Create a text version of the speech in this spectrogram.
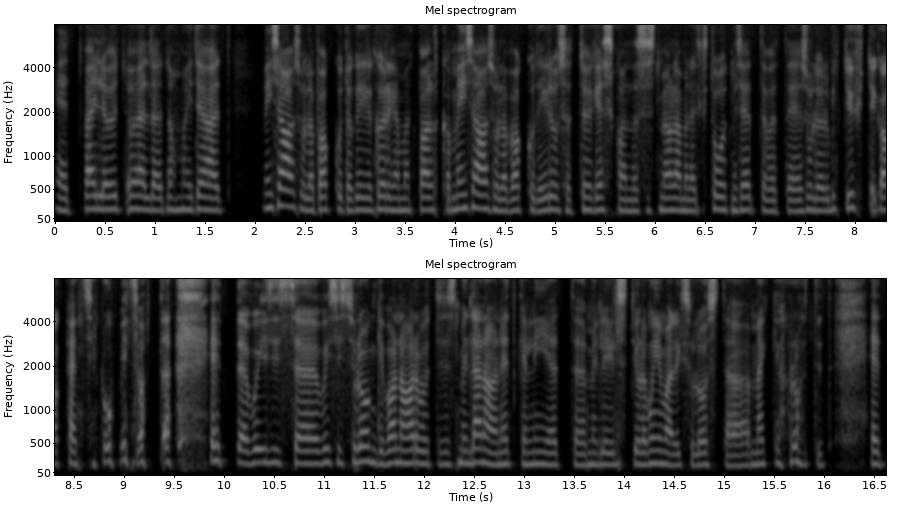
et välja öelda, et noh, ma ei tea, et me ei saa sulle pakkuda kõige kõrgemat palka, me ei saa sulle pakkuda ilusat töökeskkonda, sest me oleme näiteks tootmisettevõte ja sul ei ole mitte ühtegi akent siin ruumis, vaata. et või siis, või siis sul ongi vana arvuti, sest meil täna on hetkel nii, et meil lihtsalt ei ole võimalik sulle osta Maci arvutit. et,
